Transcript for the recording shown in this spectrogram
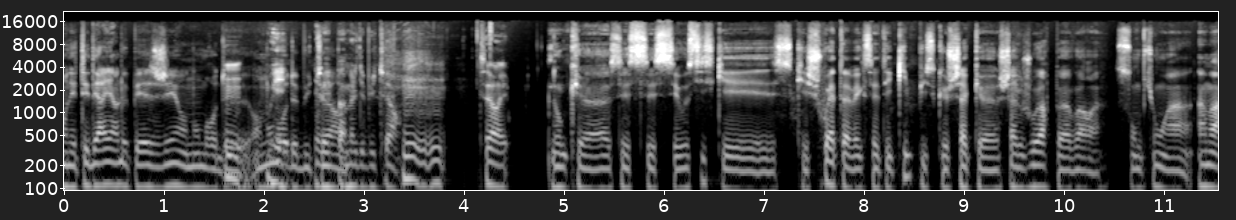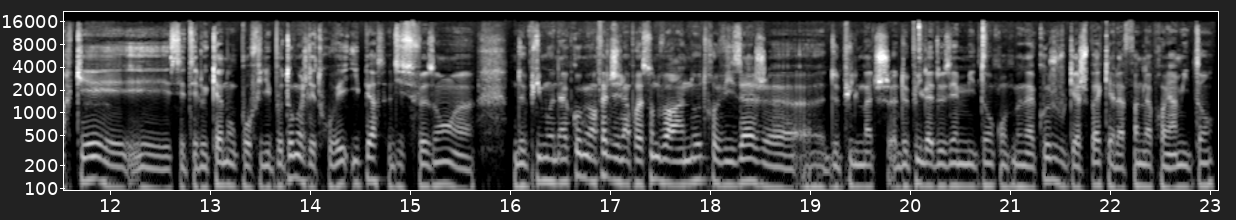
on était derrière le PSG en nombre de, Mm. en nombre oui, de il y avait buteurs. pas mal de buteurs. Hum, hum, C'est vrai. Donc euh, c'est- aussi ce qui, est, ce qui est chouette avec cette équipe puisque chaque, euh, chaque joueur peut avoir son pion à, à marquer et, et c'était le cas donc pour Philippe Otto. Moi je l'ai trouvé hyper satisfaisant euh, depuis Monaco mais en fait j'ai l'impression de voir un autre visage euh, euh, depuis le match, depuis la deuxième mi-temps contre Monaco. Je vous cache pas qu'à la fin de la première mi-temps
